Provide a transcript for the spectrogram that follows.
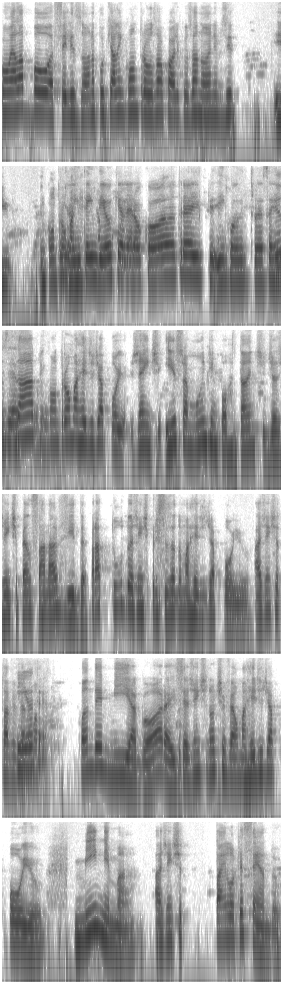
com ela boa, felizona, porque ela encontrou os alcoólicos anônimos e, e encontrou uma entendeu que ela era alcoólatra e encontrou essa rede Exato, encontrou uma rede de apoio. Gente, isso é muito importante de a gente pensar na vida. Para tudo a gente precisa de uma rede de apoio. A gente está vivendo uma pandemia agora e se a gente não tiver uma rede de apoio mínima, a gente está enlouquecendo.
